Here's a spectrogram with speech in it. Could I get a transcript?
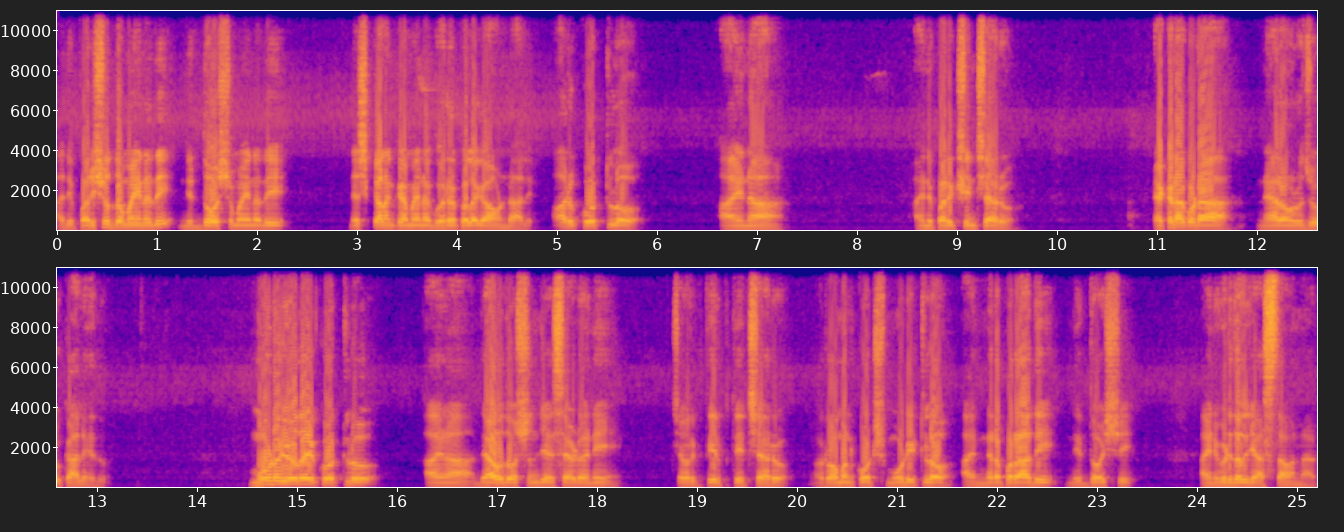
అది పరిశుద్ధమైనది నిర్దోషమైనది నిష్కలంకమైన గొర్రెపిల్లగా ఉండాలి. ఆరు కోర్టులో ఆయన ఆయన పరీక్షించారు. ఎక్కడా కూడా నేరం రుజువు కాలేదు. మూడు యోదయ కోర్టులు ఆయన దేవదోషం చేశాడు అని చివరికి తీర్పు తీర్చారు. రోమన్ కోర్ట్స్ మూడిట్లో ఆయన నిరపరాధి నిర్దోషి ఆయన విడుదల చేస్తామన్నారు.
